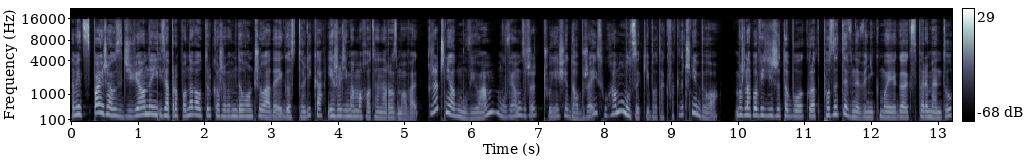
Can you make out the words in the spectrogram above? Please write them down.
No więc spojrzał zdziwiony i zaproponował tylko, żebym dołączyła do jego stolika, jeżeli mam ochotę na rozmowę. Grzecznie odmówiłam, mówiąc, że czuję się dobrze i słucham muzyki, bo tak faktycznie było. Można powiedzieć, że to był akurat pozytywny wynik mojego eksperymentu,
